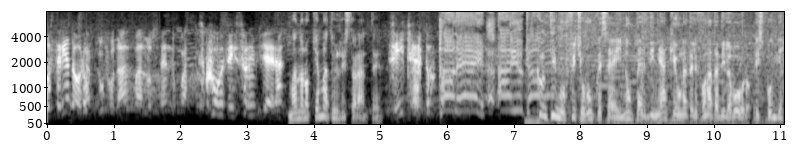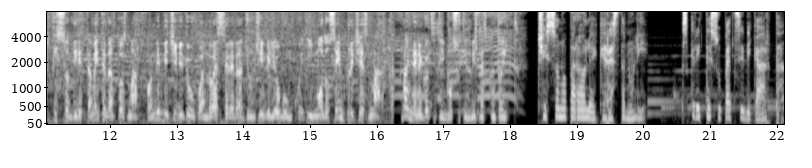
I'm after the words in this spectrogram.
Osteria d'oro? Tartufo d'alba allo stand 4. Scusi, sono in fiera. Ma non ho chiamato il ristorante? Sì, certo. Con Team Ufficio ovunque sei, non perdi neanche una telefonata di lavoro. Rispondi al fisso direttamente dal tuo smartphone e decidi tu quando essere raggiungibile ovunque, in modo semplice e smart. Vai nei negozi Team o su teambusiness.it. Ci sono parole che restano lì, scritte su pezzi di carta,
